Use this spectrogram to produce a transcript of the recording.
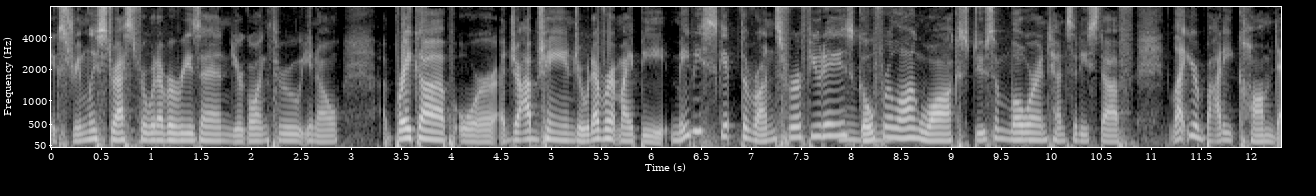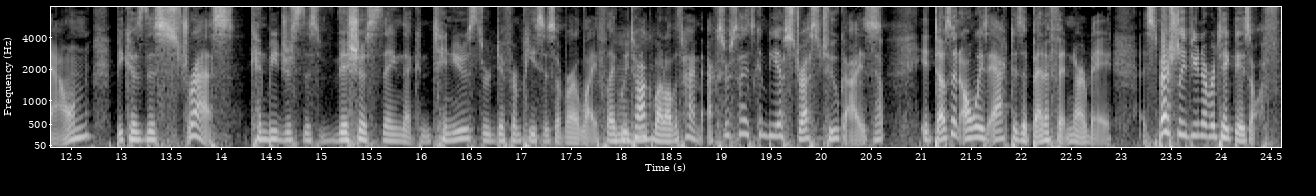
extremely stressed for whatever reason you're going through you know a breakup or a job change or whatever it might be maybe skip the runs for a few days go for mm-hmm. long walks do some lower intensity stuff. Let your body calm down because this stress can be just this vicious thing that continues through different pieces of our life. Like we talk mm-hmm. about all the time, exercise can be a stress too, guys. Yep. It doesn't always act as a benefit in our day, especially if you never take days off.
